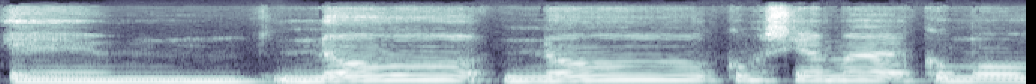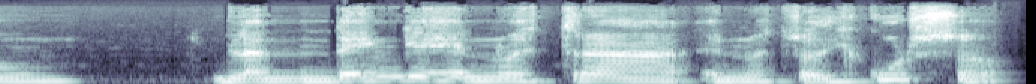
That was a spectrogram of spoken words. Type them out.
Em, no, no, ¿cómo se llama? Como blandengues en, nuestra, en nuestro discurso,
